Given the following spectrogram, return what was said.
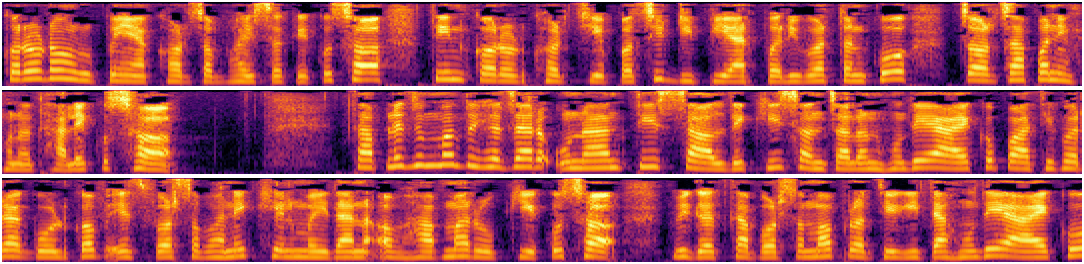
करोड़ौं रूपियाँ खर्च भइसकेको छ। तीन करोड़ खर्चिएपछि डीपीआर परिवर्तनको चर्चा पनि हुन थालेको छ। ताप्लेजुङमा दुई हजार उनातिस सालदेखि सञ्चालन हुँदै आएको पाथिभरा गोल्ड कप यस वर्ष भने खेल मैदान अभावमा रोकिएको छ। विगतका वर्षमा प्रतियोगिता हुँदै आएको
